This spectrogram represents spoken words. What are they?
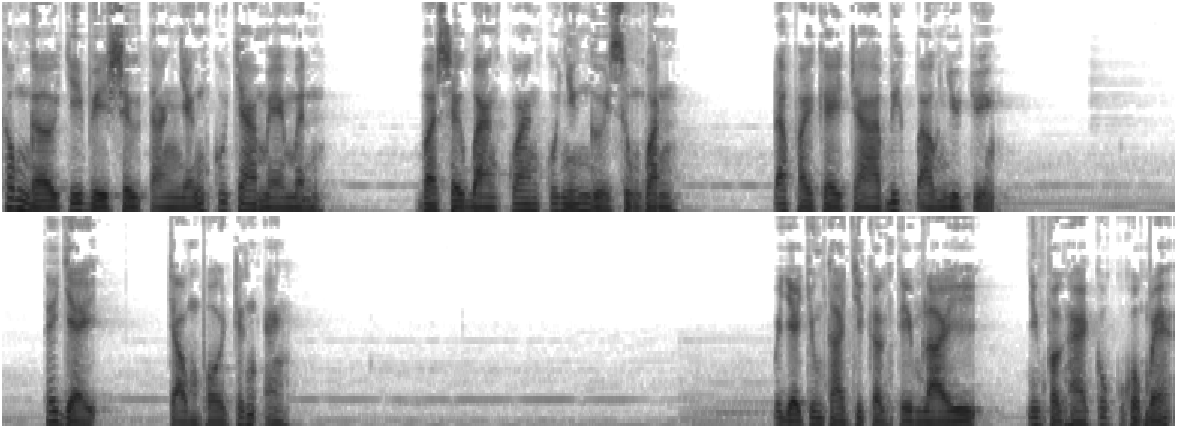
Không ngờ chỉ vì sự tàn nhẫn của cha mẹ mình Và sự bàn quan của những người xung quanh Đã phải gây ra biết bao nhiêu chuyện. Thế vậy Trọng vội trấn an. Bây giờ chúng ta chỉ cần tìm lại Những phần hài cốt của con bé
